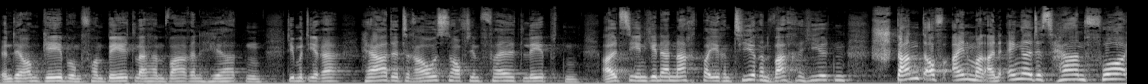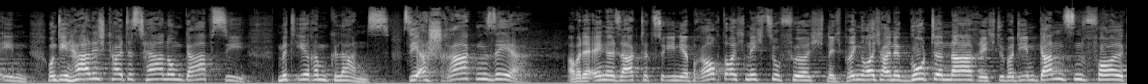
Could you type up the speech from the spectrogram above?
In der Umgebung von Bethlehem waren Hirten, die mit ihrer Herde draußen auf dem Feld lebten. Als sie in jener Nacht bei ihren Tieren Wache hielten, stand auf einmal ein Engel des Herrn vor ihnen, und die Herrlichkeit des Herrn umgab sie mit ihrem Glanz. Sie erschraken sehr. Aber der Engel sagte zu ihnen, ihr braucht euch nicht zu fürchten, ich bringe euch eine gute Nachricht, über die im ganzen Volk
